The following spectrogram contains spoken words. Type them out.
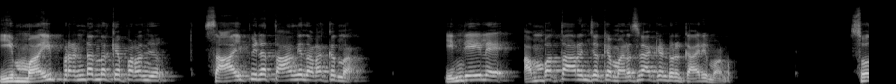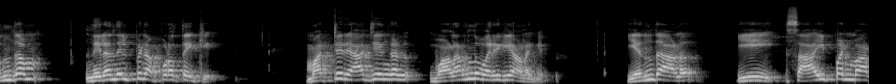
ഈ മൈ ഫ്രണ്ട് എന്നൊക്കെ പറഞ്ഞ് സായിപ്പിനെ താങ്ങി നടക്കുന്ന ഇന്ത്യയിലെ അമ്പത്താറിഞ്ചൊക്കെ മനസ്സിലാക്കേണ്ട ഒരു കാര്യമാണ്. സ്വന്തം നിലനിൽപ്പിനപ്പുറത്തേക്ക് മറ്റ് രാജ്യങ്ങൾ വളർന്നു വരികയാണെങ്കിൽ എന്താണ് ഈ സായിപ്പന്മാർ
